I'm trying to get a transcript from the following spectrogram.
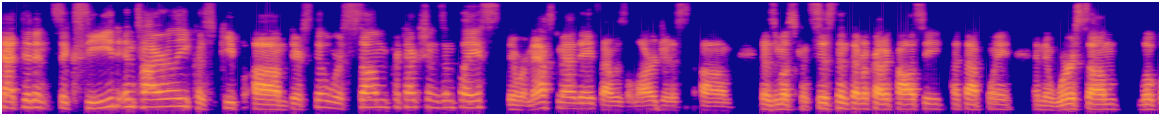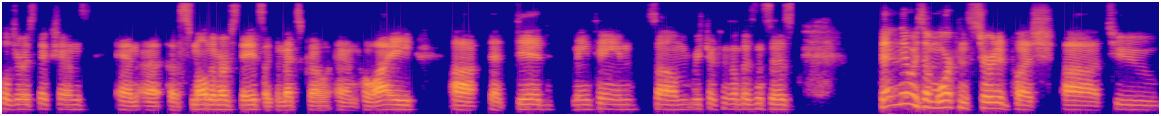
that didn't succeed entirely because people um, there still were some protections in place. There were mask mandates. That was the largest. Um, that was the most consistent Democratic policy at that point, and there were some local jurisdictions and a, a small number of states like New Mexico and Hawaii uh, that did maintain some restrictions on businesses. Then there was a more concerted push uh, to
